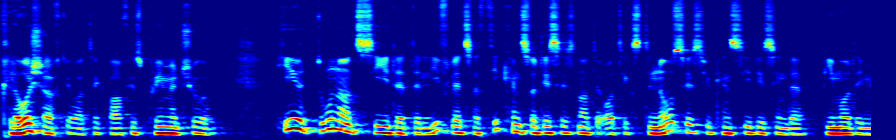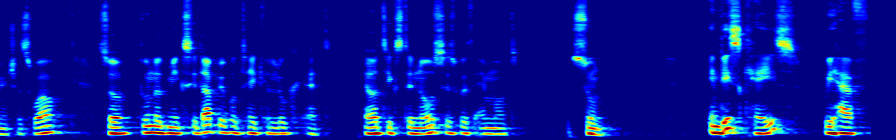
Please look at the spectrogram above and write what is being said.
closure of the aortic valve is premature. Here you do not see that the leaflets are thickened, so this is not the aortic stenosis. You can see this in the B-mode image as well. So do not mix it up. We will take a look at aortic stenosis with M-mode soon. In this case, we have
